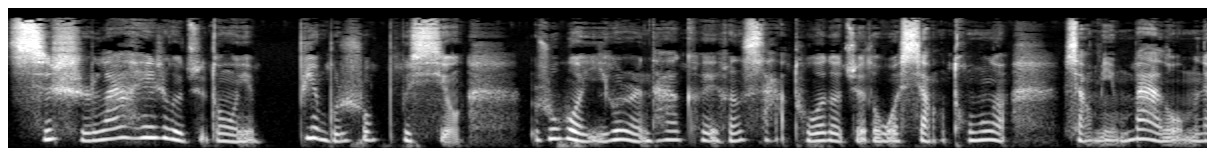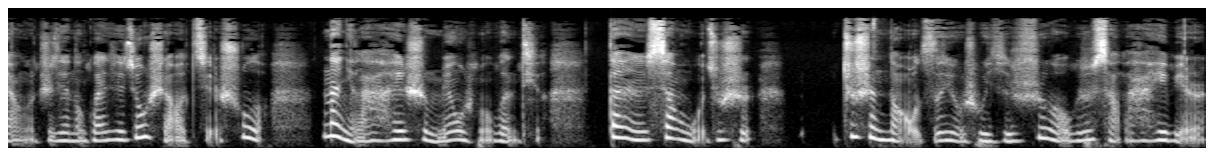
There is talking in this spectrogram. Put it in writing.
其实拉黑这个举动也并不是说不行。如果一个人他可以很洒脱的觉得我想通了、想明白了，我们两个之间的关系就是要结束了，那你拉黑是没有什么问题的。但像我就是，就是脑子有时候一热，我就想拉黑别人。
